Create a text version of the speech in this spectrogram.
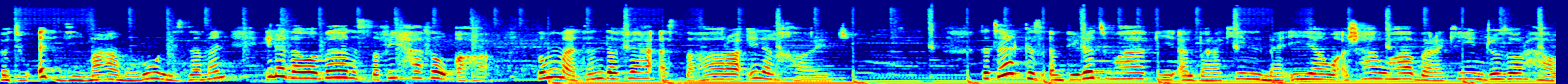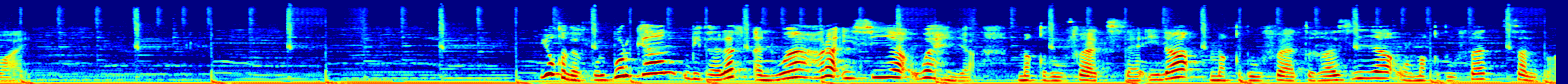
فتؤدي مع مرور الزمن إلى ذوبان الصفيحة فوقها ثم تندفع الصهارة إلى الخارج. تتركز أمثلتها في البراكين المائية وأشهرها براكين جزر هاواي يقذف البركان بثلاث أنواع رئيسية وهي مقذوفات سائلة، مقذوفات غازية، ومقذوفات صلبة.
